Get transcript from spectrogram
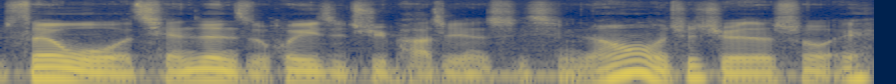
所以我前阵子会一直惧怕这件事情，然后我就觉得说，哎，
